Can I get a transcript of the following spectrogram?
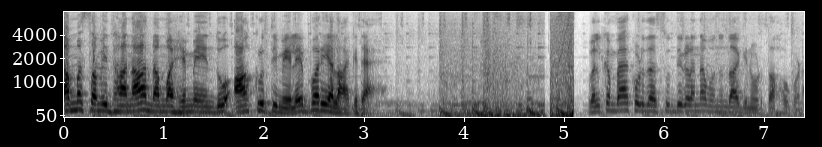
ನಮ್ಮ ಸಂವಿಧಾನ, ನಮ್ಮ ಹೆಮ್ಮೆ ಎಂದು ಆಕೃತಿ ಮೇಲೆ ಬರೆಯಲಾಗಿದೆ. ವೆಲ್ಕಮ್ ಬ್ಯಾಕ್ ಉಳಿದ ಸುದ್ದಿಗಳನ್ನು ಒಂದೊಂದಾಗಿ ನೋಡ್ತಾ ಹೋಗೋಣ.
